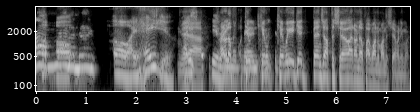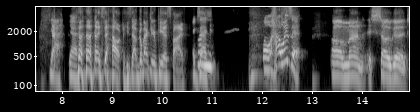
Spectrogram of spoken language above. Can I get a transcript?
Oh, man, oh. I know. Oh, I hate you. Yeah. I, you. I don't know. If, can, can, can we get Benge off the show? I don't know if I want him on the show anymore. Yeah. Yeah. He's out. He's out. Go back to your PS5. Exactly. well, how is it? Oh man, it's so good.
